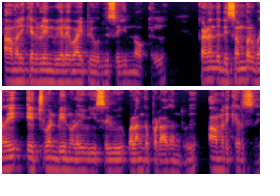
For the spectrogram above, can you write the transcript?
அமெரிக்கர்களின் வேலைவாய்ப்பை உறுதி செய்யும் நோக்கில் கடந்த டிசம்பர் வரை ஹெச் ஒன் பி நுழைவு இசைவு வழங்கப்படாது என்று அமெரிக்க அரசு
